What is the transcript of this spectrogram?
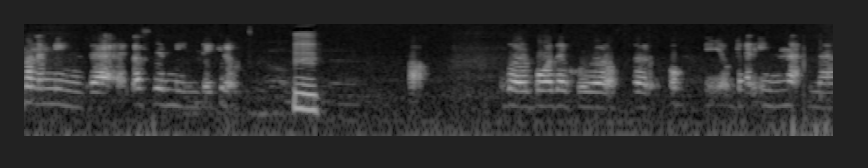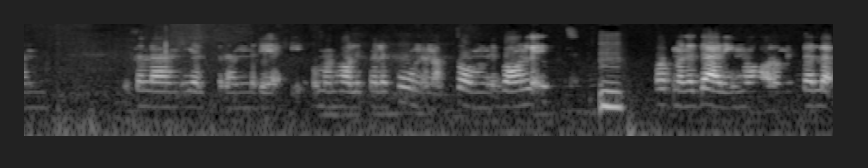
man är mindre, alltså det är en mindre grupp. Mm. Ja. Då är det både sjuor, åttor och nior där inne. Men sen läraren hjälper en med det om man har liksom lektionerna som vanligt. Mm. Och att man är där inne och har dem istället.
